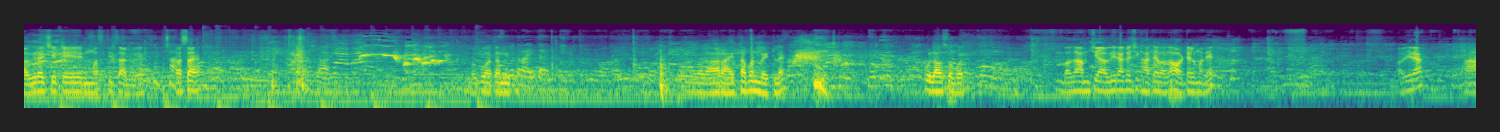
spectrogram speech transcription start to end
अविराची टे मस्ती चालू आहे. कसा आहे? बघू आता मी. बघा हा रायता पण भेटलाय. पुलाव सोबत बघा आमची अविरा कशी खाते बघा हॉटेलमध्ये. अविरा? हा.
